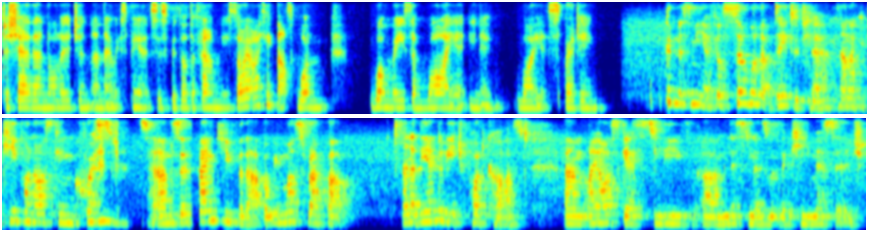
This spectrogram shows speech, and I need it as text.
to share their knowledge and, and their experiences with other families. So I, I think that's one one reason why it you know why it's spreading. Goodness me, I feel so well updated, Claire, and I could keep on asking questions. Um, so thank you for that. But we must wrap up. And at the end of each podcast, um, I ask guests to leave um, listeners with a key message.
